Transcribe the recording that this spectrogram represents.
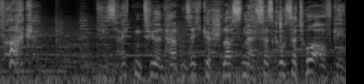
Fuck! Die Seitentüren haben sich geschlossen, als das große Tor aufging.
